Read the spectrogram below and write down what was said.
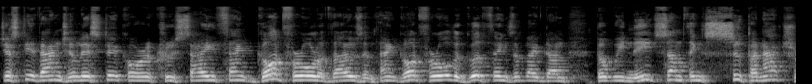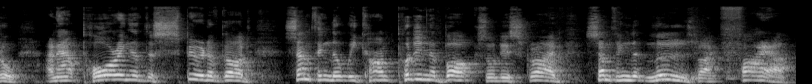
just evangelistic or a crusade. Thank God for all of those and thank God for all the good things that they've done. But we need something supernatural, an outpouring of the Spirit of God, something that we can't put in a box or describe, something that moves like fire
